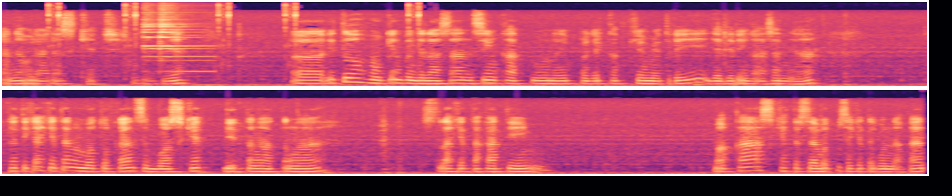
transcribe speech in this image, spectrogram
karena udah ada sketch seperti itu ya. E, itu mungkin penjelasan singkat mengenai project geometry jadi ringkasannya ketika kita membutuhkan sebuah sketch di tengah-tengah setelah kita cutting maka sketch tersebut bisa kita gunakan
